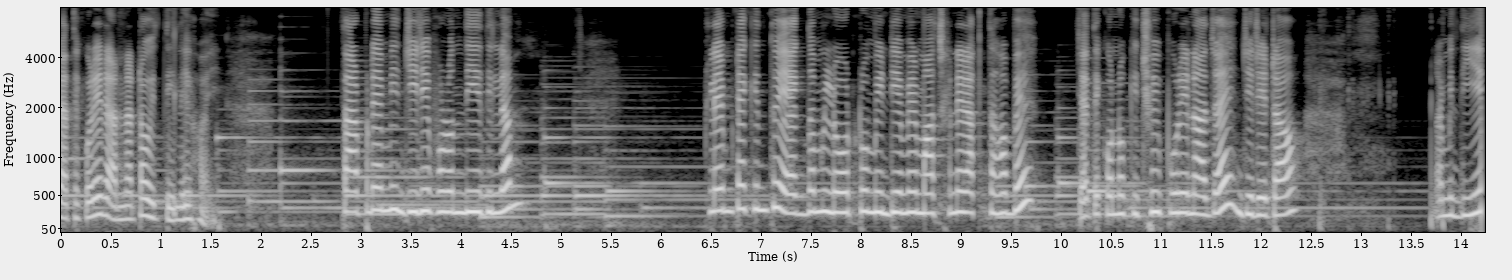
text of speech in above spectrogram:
যাতে করে রান্নাটা ওই তেলে হয়। তারপরে আমি জিরে ফোড়ন দিয়ে দিলাম। ফ্লেমটা কিন্তু একদম লো টু মিডিয়ামের মাঝখানে রাখতে হবে, যাতে কোনো কিছুই পুড়ে না যায়। জিরেটাও আমি দিয়ে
